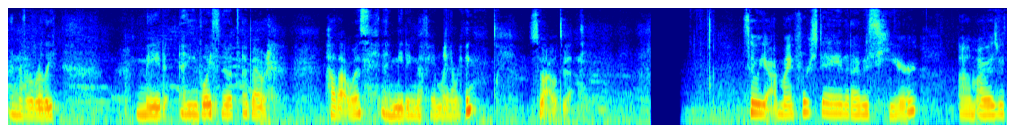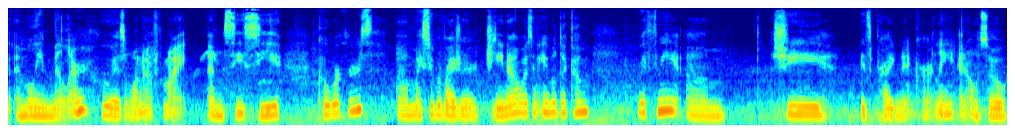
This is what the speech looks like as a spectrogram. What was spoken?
I never really made any voice notes about how that was and meeting the family and everything. So I will do that. So yeah, my first day that I was here, um, I was with Emily Miller, who is one of my MCC coworkers. Um, my supervisor Gina wasn't able to come with me. Um, she is pregnant currently, and also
